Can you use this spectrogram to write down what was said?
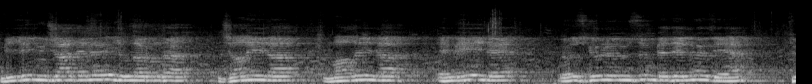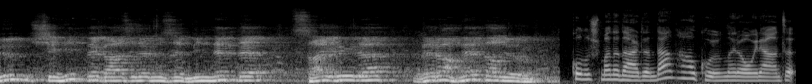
milli mücadele yıllarında canıyla, malıyla, emeğiyle özgürlüğümüzün bedelini ödeyen tüm şehit ve gazilerimizi minnetle, saygıyla ve rahmetle anıyorum. Konuşmanın ardından halk oyunları oynandı.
